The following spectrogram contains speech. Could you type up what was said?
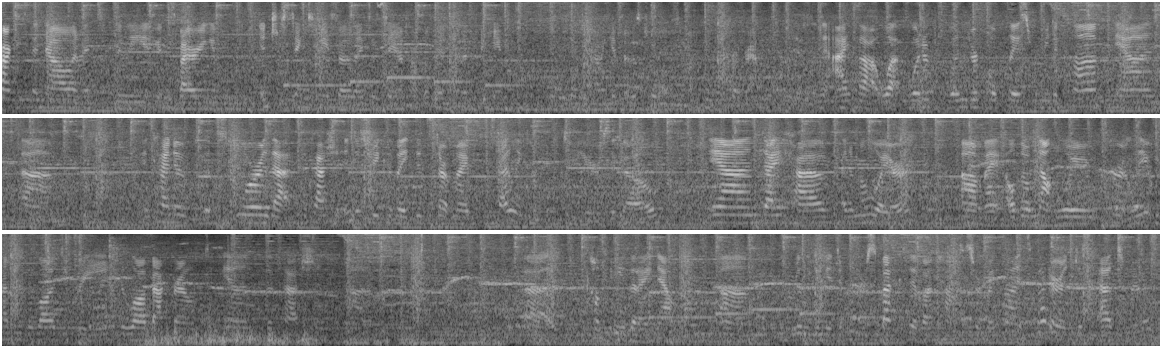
practice in now, and it's really inspiring and interesting to me. So I like to stay on top of it, and it became kind of get those tools from the program. And I thought, what what a wonderful place for me to come and explore that the fashion industry because I did start my styling company two years ago, and I have and I'm a lawyer. Um, I, although I'm not lawyering currently, I'm having the law degree, the law background, and the fashion um, uh, company that I now um, really give me a different perspective on how to serve my clients better and just add to my.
